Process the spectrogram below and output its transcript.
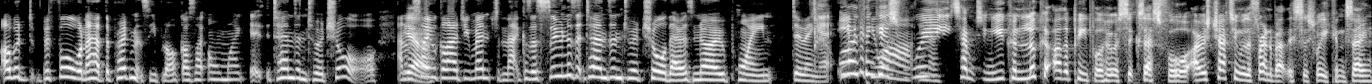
I would, before when I had the pregnancy blog, I was like, oh my, it, it turns into a chore. And yeah. I'm so glad you mentioned that because as soon as it turns into a chore, there is no point doing it. Well, I think it's are, really you know. tempting. You can look at other people who are successful. I was chatting with a friend about this this week and saying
